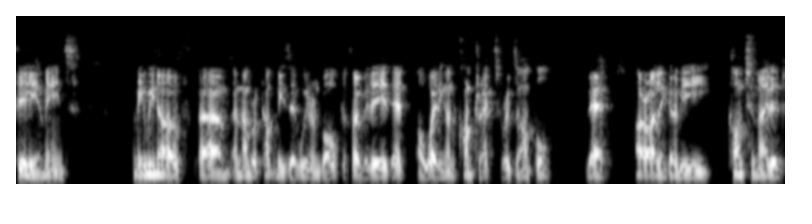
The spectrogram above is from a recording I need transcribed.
fairly immense. I mean, we know of um, a number of companies that we're involved with over there that are waiting on contracts, for example, that are only going to be consummated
